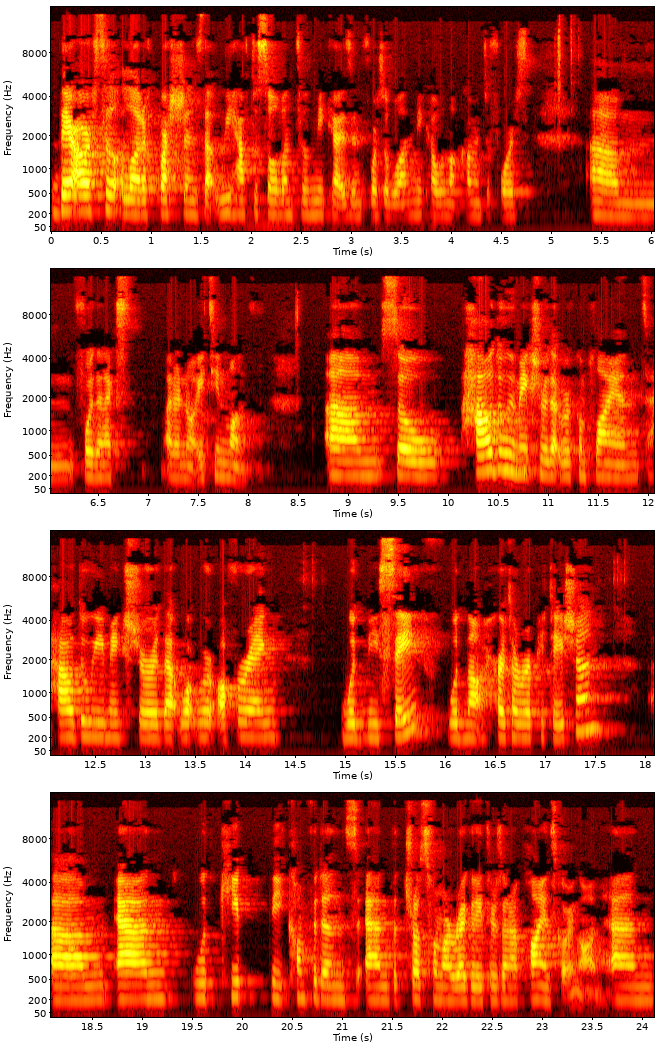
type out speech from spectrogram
there are still a lot of questions that we have to solve until MiCA is enforceable, and MiCA will not come into force um, for the next, I don't know, 18 months. Um, so how do we make sure that we're compliant? How do we make sure that what we're offering would be safe, would not hurt our reputation, um, and would keep the confidence and the trust from our regulators and our clients going on? And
